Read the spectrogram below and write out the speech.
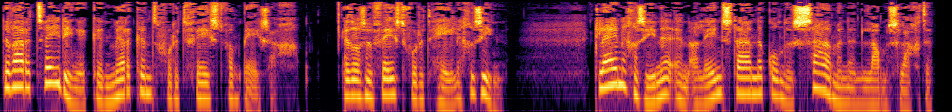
Er waren twee dingen kenmerkend voor het feest van Pesach. Het was een feest voor het hele gezin. Kleine gezinnen en alleenstaanden konden samen een lam slachten.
